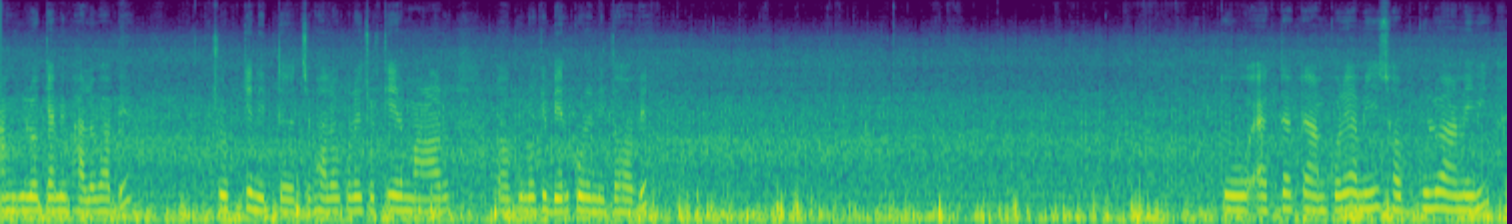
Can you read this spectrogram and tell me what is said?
আমগুলোকে আমি ভালোভাবে চটকে নিতে হচ্ছে। ভালো করে চটকে এর মার গুলোকে বের করে নিতে হবে। তো একটা একটা আম করে আমি সবগুলো আমেরই আম,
